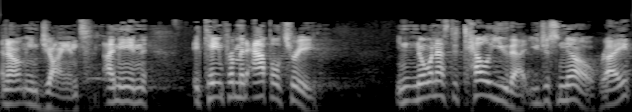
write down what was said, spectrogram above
And I don't mean giant. I mean, it came from an apple tree. No one has to tell you that. You just know, right?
